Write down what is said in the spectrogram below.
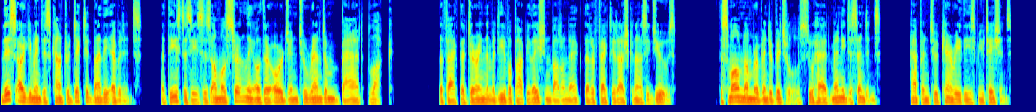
This argument is contradicted by the evidence that these diseases almost certainly owe their origin to random bad luck the fact that during the medieval population bottleneck that affected Ashkenazi Jews, the small number of individuals who had many descendants happened to carry these mutations.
